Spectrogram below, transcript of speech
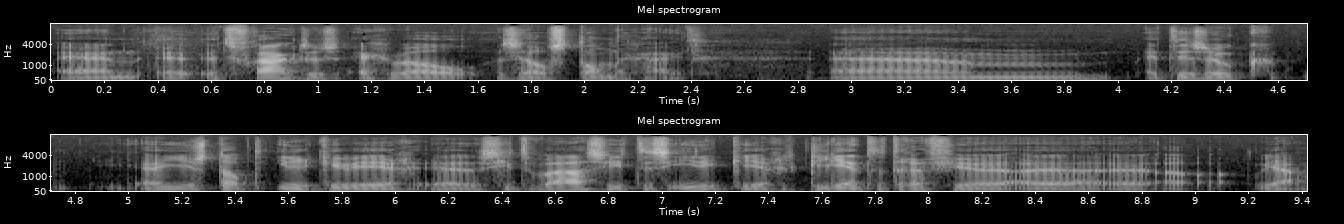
En uh, het vraagt dus echt wel zelfstandigheid. Um, het is ook, je stapt iedere keer weer uh, de situatie. Het is iedere keer, cliënten tref je uh, uh, ja,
